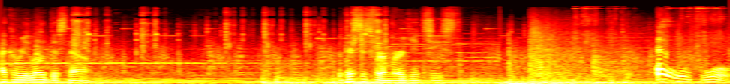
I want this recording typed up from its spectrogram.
I can reload this now. But this is for emergencies. Oh, whoa.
